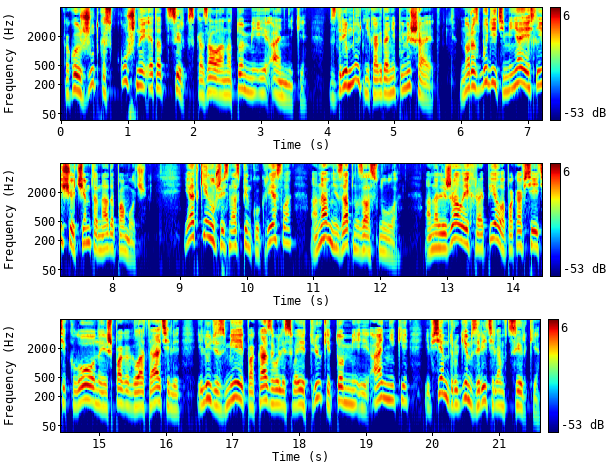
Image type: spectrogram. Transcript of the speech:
«Какой жутко скучный этот цирк», — сказала она Томми и Аннике. «Вздремнуть никогда не помешает, но разбудите меня, если еще чем-то надо помочь». И, откинувшись на спинку кресла, она внезапно заснула. Она лежала и храпела, пока все эти клоуны и шпагоглотатели и люди-змеи показывали свои трюки Томми и Аннике и всем другим зрителям в цирке.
